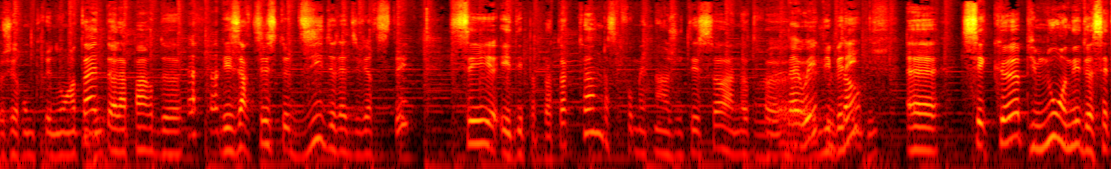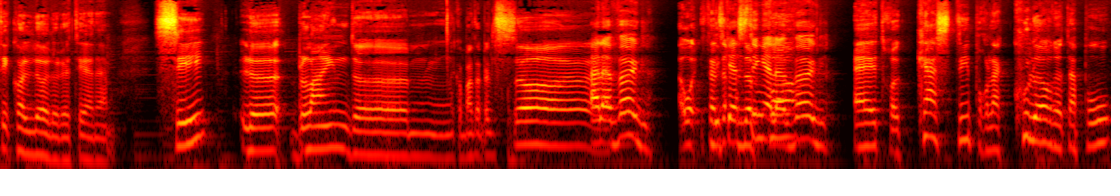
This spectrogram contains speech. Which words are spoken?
Jérôme Pruneau en tête, de la part de, des artistes dits de la diversité. C'est, et des peuples autochtones, parce qu'il faut maintenant ajouter ça à notre euh, Ben oui, libellé. Euh, c'est que, puis nous, on est de cette école-là, là, le TNM. C'est le blind, euh, comment t'appelles ça? À l'aveugle. Ah ouais, Le c'est-à-dire casting ne à l'aveugle. Être casté pour la couleur de ta peau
